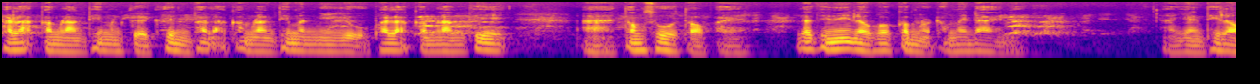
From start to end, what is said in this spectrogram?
พละกำลังที่มันเกิดขึ้น พละกำลังที่มันมีอยู่ พละกำลังที่ต้องสู้ต่อไป แล้วทีนี้เราก็กำหนดทำไม่ได้เลยอย่างที่เรา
